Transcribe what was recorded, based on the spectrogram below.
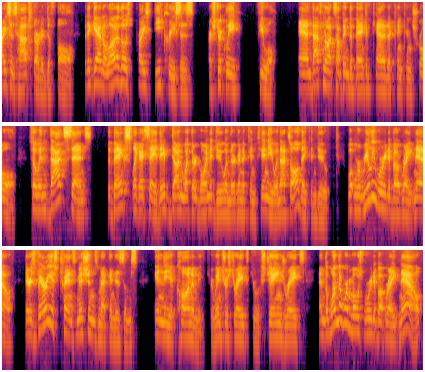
prices have started to fall. But again, a lot of those price decreases are strictly fuel. And that's not something the Bank of Canada can control. So, in that sense, the banks, like I say, they've done what they're going to do and they're going to continue, and that's all they can do. What we're really worried about right now there's various transmissions mechanisms in the economy through interest rates, through exchange rates. And the one that we're most worried about right now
